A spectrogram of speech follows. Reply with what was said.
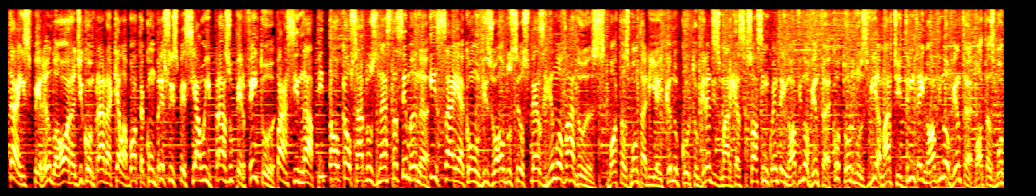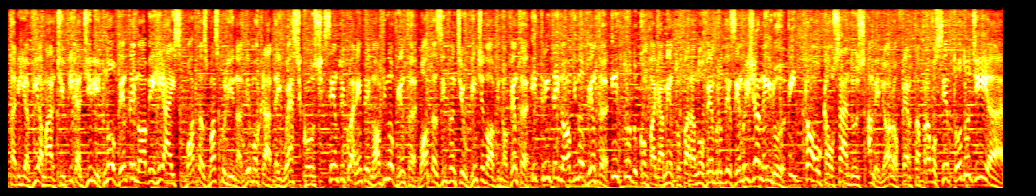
Tá esperando a hora de comprar aquela bota com preço especial e prazo perfeito? Passe na Pitol Calçados nesta semana e saia com o visual dos seus pés renovados. Botas montaria e cano curto grandes marcas só 59,90. Coturnos Via Marte 39,90. Botas montaria Via Marte Picadilly 99 reais. Botas masculina Democrata e West Coast 149,90. Botas infantil 29,90 e 39,90. E tudo com pagamento para novembro, dezembro e janeiro. Pitol Calçados, a melhor oferta para você todo dia.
